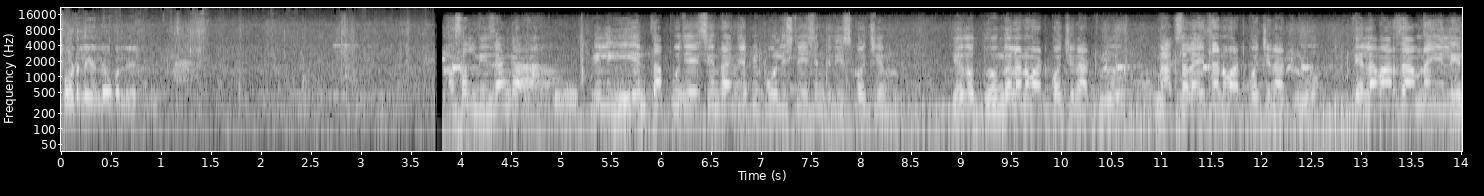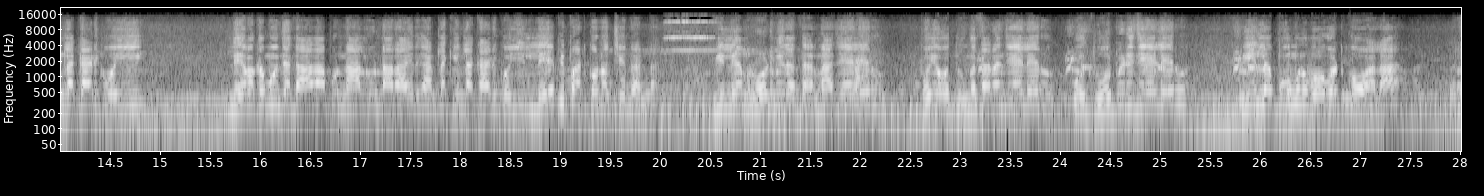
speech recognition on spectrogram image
ఫోటోలు లోపల అసలు నిజంగా వీళ్ళు ఏం తప్పు చేసిండ్రు అని చెప్పి పోలీస్ స్టేషన్కి తీసుకొచ్చిండ్రు? ఏదో దొంగలను పట్టుకొచ్చినట్లు నక్సలైట్లను పట్టుకొచ్చినట్లు తెల్లవారుజామున వీళ్ళు ఇండ్ల కాడికి పోయి లేవకముందే దాదాపు నాలుగున్నర ఐదు గంటలకు ఇండ్ల కాడికి పోయి లేపి పట్టుకొని వచ్చిండ్రంట. వీళ్ళేం రోడ్డు మీద ధర్నా చేయలేరు పోయి ఓ దొంగతనం చేయలేరు ఓ దోపిడీ చేయలేరు. వీళ్ళ భూములు పోగొట్టుకోవాలా?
